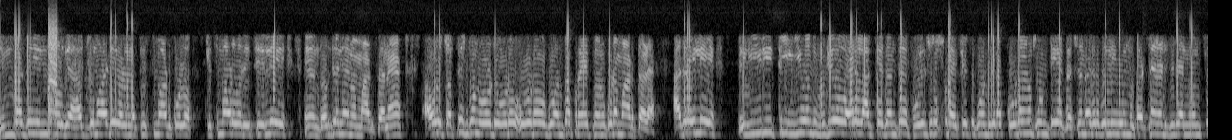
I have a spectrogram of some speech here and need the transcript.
ಹಿಂಬದಿಯಿಂದ ಅವಳಿಗೆ ಹಗ್ ಮಾಡಿ ಅವಳನ್ನ ಕಿಸ್ ಮಾಡ್ಕೊಳ್ಳೋ ಕಿಸ್ ಮಾಡುವ ರೀತಿಯಲ್ಲಿ ದೌರ್ಜನ್ಯವನ್ನು ಮಾಡ್ತಾನೆ. ಅವಳು ತಪ್ಪಿಸ್ಕೊಂಡು ಓಡ ಓಡ ಓಡೋಗುವಂತ ಪ್ರಯತ್ನವನ್ನು ಕೂಡ ಮಾಡ್ತಾಳೆ. ಆದ್ರೆ ಇಲ್ಲಿ ಈ ರೀತಿ ಈ ಒಂದು ವಿಡಿಯೋ ವೈರಲ್ ಆಗ್ತಾ ಇದ್ದಂತೆ ಪೊಲೀಸರು ಕೂಡ ಎಚ್ಚೆತ್ತುಕೊಂಡಿದ್ದಾರೆ. ದಕ್ಷಿಣ ನಗರದಲ್ಲಿ ಈ ಒಂದು ಘಟನೆ ನಡೆದಿದೆ ಅನ್ನುವಂತ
